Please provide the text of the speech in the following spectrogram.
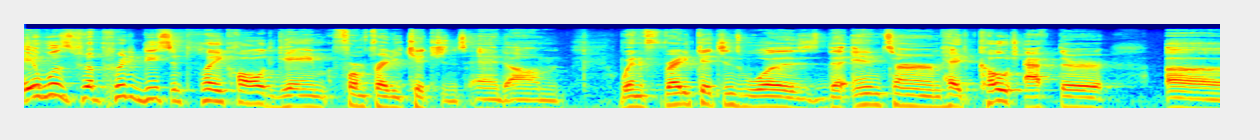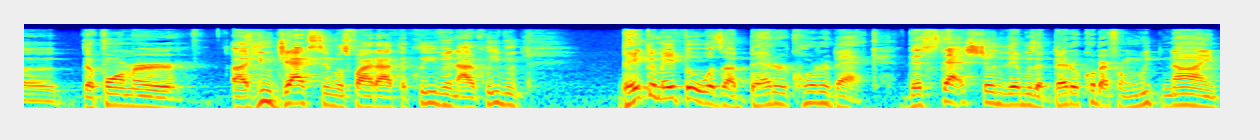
it was a pretty decent play called game from Freddie Kitchens. And um, when Freddie Kitchens was the interim head coach after uh, the former uh, Hue Jackson was fired out to Cleveland, out of Cleveland, Baker Mayfield was a better quarterback. The stats show that there was a better quarterback from week 9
